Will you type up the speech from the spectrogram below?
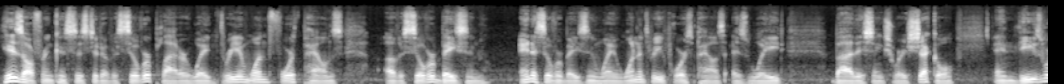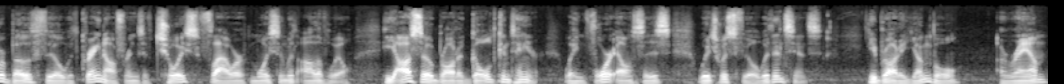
His offering consisted of a silver platter weighing three and one fourth pounds, of a silver basin, and a silver basin weighing one and three fourths pounds, as weighed by the sanctuary shekel, and these were both filled with grain offerings of choice flour moistened with olive oil. He also brought a gold container weighing four ounces, which was filled with incense. He brought a young bull, a ram,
